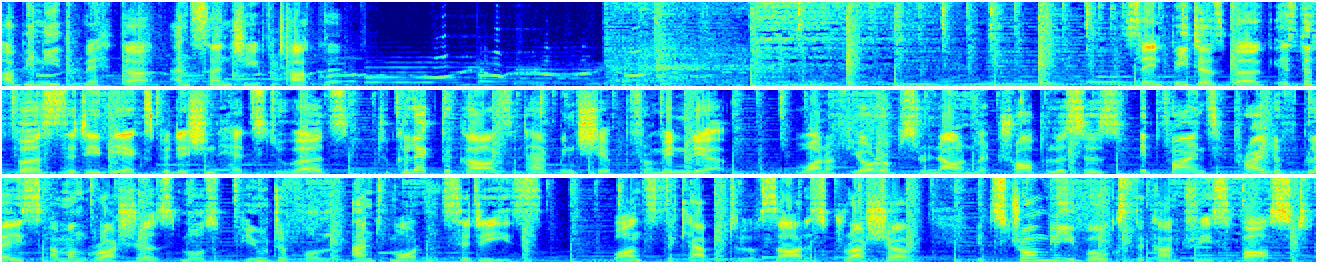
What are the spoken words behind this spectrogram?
Abhineet Mehta and Sanjeev Thakur. St. Petersburg is the first city the expedition heads towards to collect the cars that have been shipped from India. One of Europe's renowned metropolises, it finds pride of place among Russia's most beautiful and modern cities. Once the capital of Tsarist Russia, it strongly evokes the country's past.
